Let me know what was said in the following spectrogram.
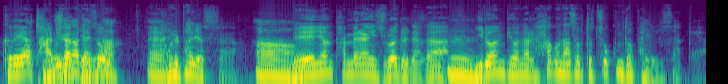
그래야 장사가 계속 된다. 네. 덜 팔렸어요. 아. 매년 판매량이 줄어들다가 음. 이런 변화를 하고 나서부터 조금 더 팔리기 시작해요.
